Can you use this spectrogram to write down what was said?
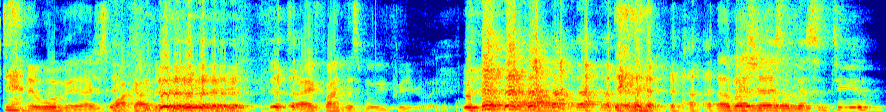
Damn it, woman! And I just walk out there. so I find this movie pretty relatable. Uh, but, Because she uh, doesn't listen to you.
